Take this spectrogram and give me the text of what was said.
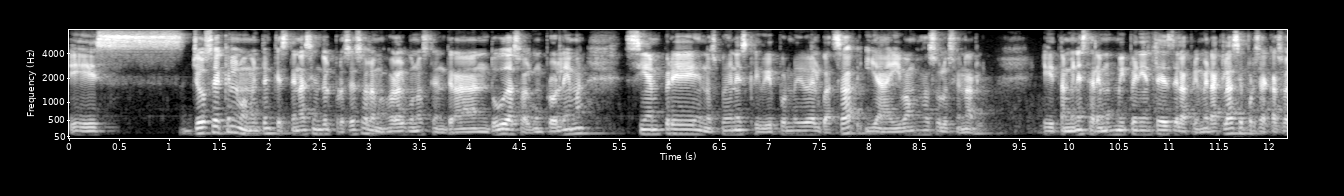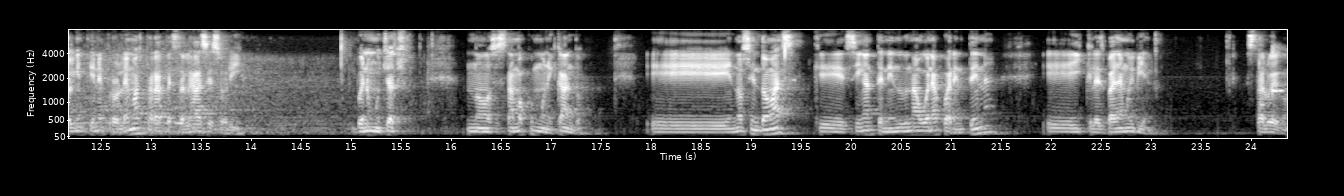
Es, yo sé que en el momento en que estén haciendo el proceso, a lo mejor algunos tendrán dudas o algún problema. Siempre nos pueden escribir por medio del WhatsApp y ahí vamos a solucionarlo. Eh, también estaremos muy pendientes desde la primera clase por si acaso alguien tiene problemas para prestarles asesoría. Bueno muchachos, nos estamos comunicando. Eh, no siento más, que sigan teniendo una buena cuarentena eh, y que les vaya muy bien. Hasta luego.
